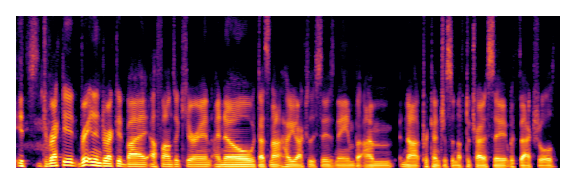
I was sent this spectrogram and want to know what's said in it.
it's directed, written, and directed by Alfonso Cuarón. I know that's not how you actually say his name, but I'm not pretentious enough to try to say it with the actual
